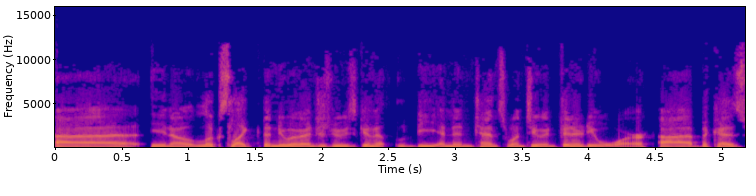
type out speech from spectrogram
uh, you know, looks like the new Avengers movie is going to be an intense one too, Infinity War, uh, because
